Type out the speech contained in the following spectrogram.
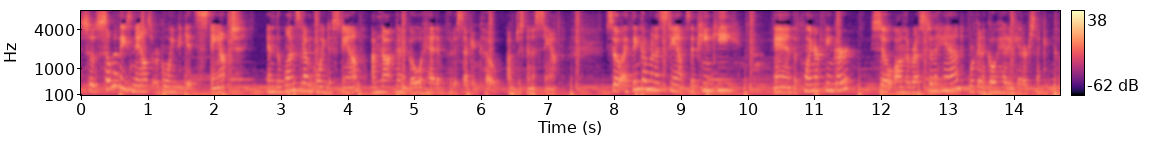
So some of these nails are going to get stamped and the ones that I'm going to stamp, I'm not gonna go ahead and put a second coat. I'm just gonna stamp. So I think I'm gonna stamp the pinky and the pointer finger. So on the rest of the hand, we're gonna go ahead and get our second coat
